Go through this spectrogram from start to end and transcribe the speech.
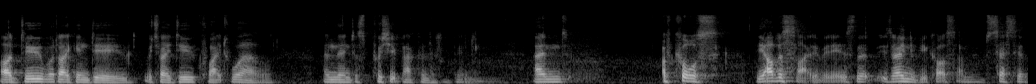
I'll do what I can do, which I do quite well, and then just push it back a little bit. And of course, the other side of it is that it's only because I'm an obsessive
